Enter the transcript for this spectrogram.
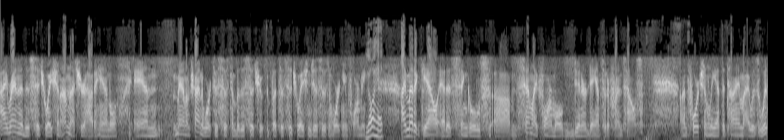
I ran into this situation I'm not sure how to handle, and man, I'm trying to work the system, but the situ- but the situation just isn't working for me. Go ahead. I met a gal at a singles um, semi-formal dinner dance at a friend's house. Unfortunately, at the time, I was with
